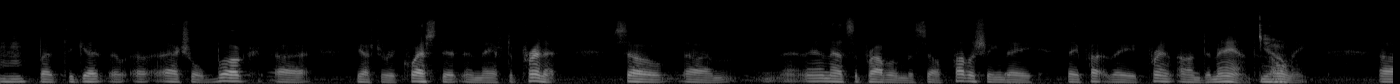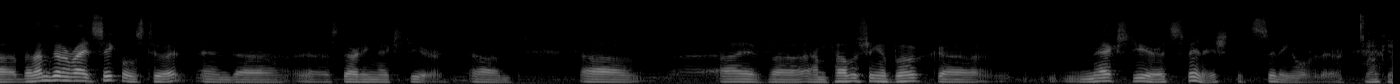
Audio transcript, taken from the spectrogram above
Mm-hmm. but to get an actual book, uh, you have to request it and they have to print it. So, um, and that's the problem with self-publishing. They they pu- they print on demand Yeah. only. Uh, but I'm going to write sequels to it, and uh, uh, starting next year. Um, uh, I've uh, I'm publishing a book uh, next year. It's finished. It's sitting over there Okay.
